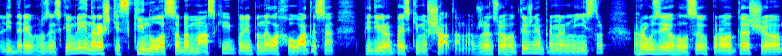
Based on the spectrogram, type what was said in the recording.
лідерів грузинської мрії нарешті скинула з себе маски і перепинила ховатися під європейськими шатами. Вже цього тижня прем'єр-міністр Грузії оголосив про те, що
